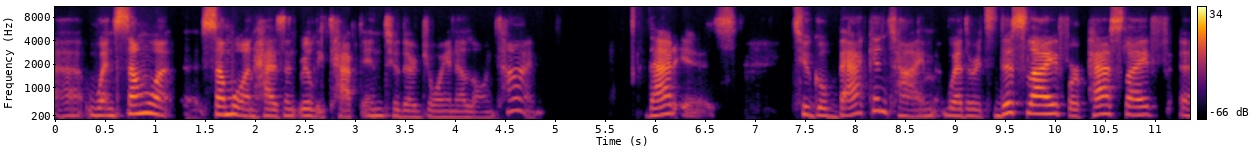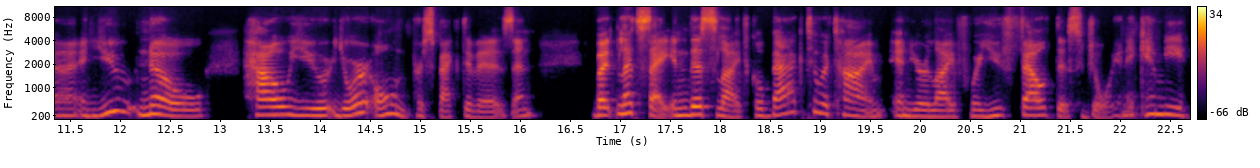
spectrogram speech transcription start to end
uh, when someone someone hasn't really tapped into their joy in a long time, that is to go back in time, whether it's this life or past life, uh, and you know how you, your own perspective is. And but let's say in this life, go back to a time in your life where you felt this joy, and it can be,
